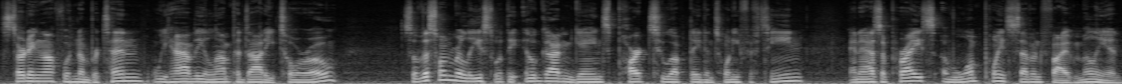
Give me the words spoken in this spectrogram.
Starting off with number 10, we have the Lampadati Toro. So this one released with the Ill-Gotten Gains Part 2 update in 2015, and has a price of 1.75 million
